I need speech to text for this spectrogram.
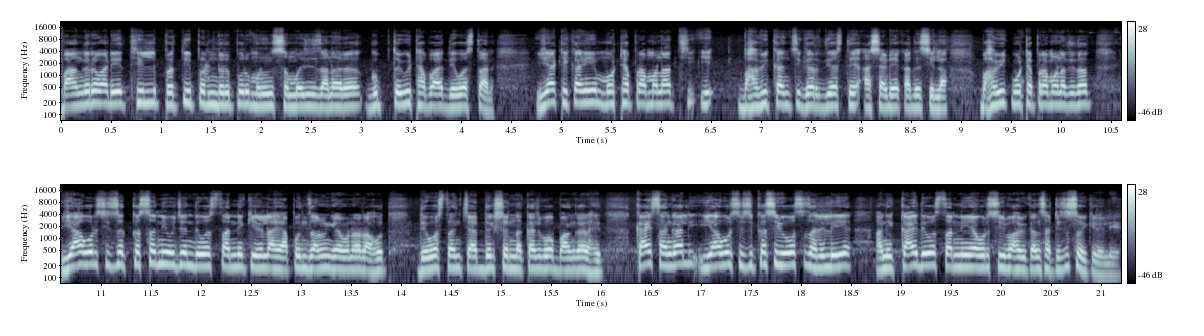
बांगरवाडी येथील प्रति पंढरपूर म्हणून समजले जाणारं गुप्त विठाबा देवस्थान. या ठिकाणी मोठ्या प्रमाणात भाविकांची गर्दी असते आषाढी एकादशीला. भाविक मोठ्या प्रमाणात येतात. यावर्षीचं कसं नियोजन देवस्थानने केलेलं आहे आपण जाणून घेणार आहोत. देवस्थानचे अध्यक्ष नकाशबाब बांगर आहेत. काय सांगाल यावर्षीची कशी व्यवस्था झालेली आहे आणि काय देवस्थानने यावर्षी भाविकांसाठीची सोय केलेली आहे?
